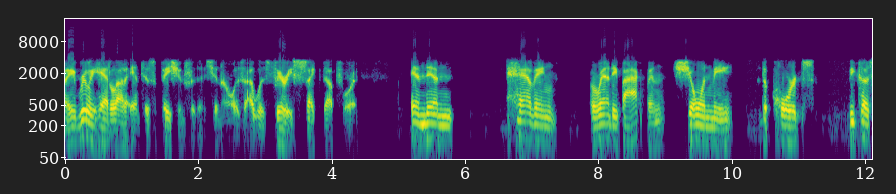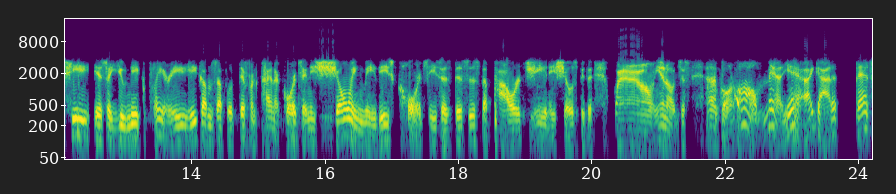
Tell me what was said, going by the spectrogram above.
I really had a lot of anticipation for this, you know, as I was very psyched up for it. And then having Randy Bachman showing me the chords because he is a unique player. He he comes up with different kind of chords, and he's showing me these chords. He says this is the power G, and he shows me the wow, you know, just and I'm going, oh man, yeah, I got it. That's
